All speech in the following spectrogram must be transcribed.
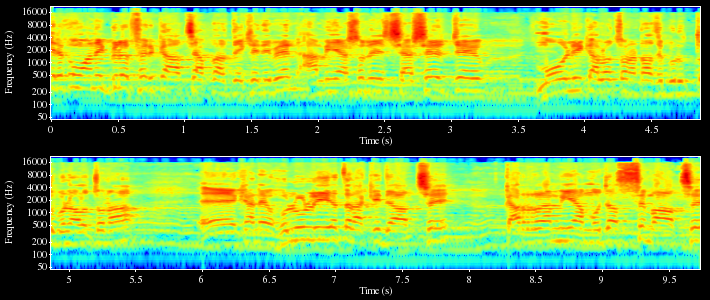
এরকম অনেকগুলো ফেরকা আছে, আপনারা দেখে নেবেন। আমি আসলে শেষের যে মৌলিক আলোচনাটা আছে, গুরুত্বপূর্ণ আলোচনা এখানে হুলুলিয়াতে দেওয়া আছে, কার্রামিয়া মুজাসেমা আছে।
